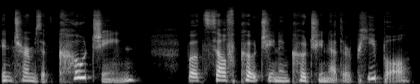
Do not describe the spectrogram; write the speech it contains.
in terms of coaching, both self coaching and coaching other people,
